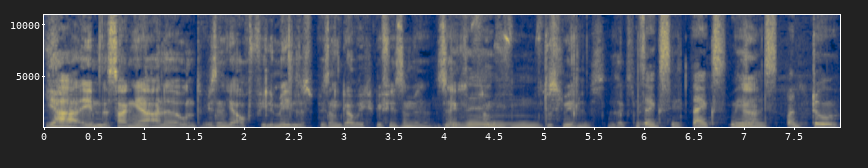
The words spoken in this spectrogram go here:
Ja, eben, das sagen ja alle und wir sind ja auch viele Mädels. Wir sind, glaube ich, wie viel sind wir? Sechs, fünf plus Mädels? Sechs, Mädels? sechs, sechs Mädels ja. und du.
